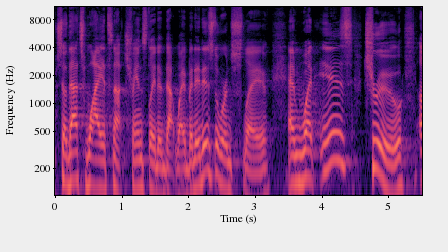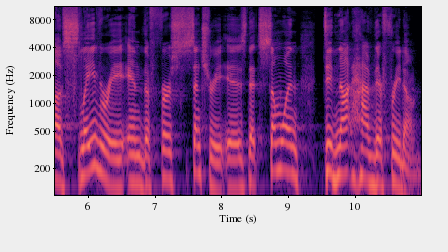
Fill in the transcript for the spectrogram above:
So that's why it's not translated that way, but it is the word slave. And what is true of slavery in the first century is that someone did not have their freedom.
